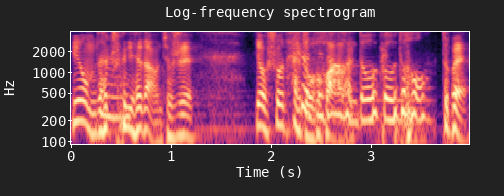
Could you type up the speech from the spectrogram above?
因为我们在春节档就是要说太多话了，很多沟通。对，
